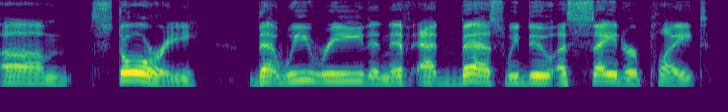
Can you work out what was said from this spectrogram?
um, story that we read, and if at best we do a Seder plate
